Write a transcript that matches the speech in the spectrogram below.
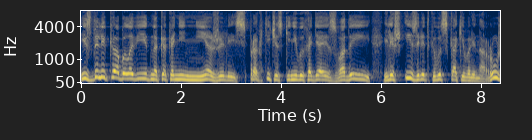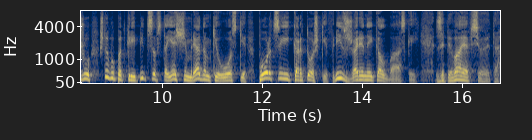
Издалека было видно, как они нежились, практически не выходя из воды, и лишь изредка выскакивали наружу, чтобы подкрепиться в стоящем рядом киоске порцией картошки фри с жареной колбаской, запивая все это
